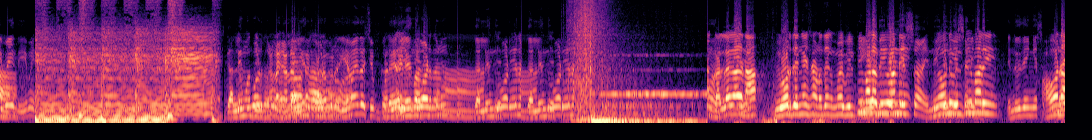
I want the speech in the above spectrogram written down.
ఏమైంది ఏమైంది గల్లెందుకు కొడుతున్నావు? గల్ల గల్లెందుకు గల్ల కొడుతున్నావు? ఏమైందో చెప్పు. గల్ల గల్లెందుకు కొడుతున్నావు? గల్లెందుకు కొడుతున్నావు? గల్లెందుకు కొడుతున్నావు? గల్ల కాదనా? మీ దెంగ మరి పిలిపి మళ్ళీ మీ దెంగేస్తా పిలిపి? మరి. ఎందుకు? అవునా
